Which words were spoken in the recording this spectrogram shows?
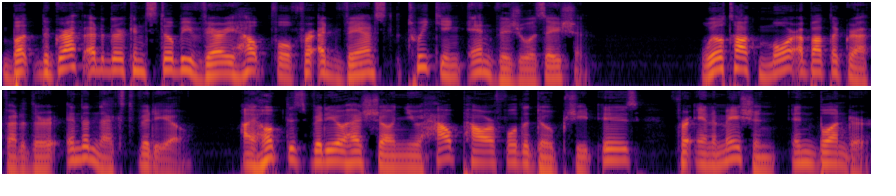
But the graph editor can still be very helpful for advanced tweaking and visualization. We'll talk more about the graph editor in the next video. I hope this video has shown you how powerful the dope sheet is for animation in Blender.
